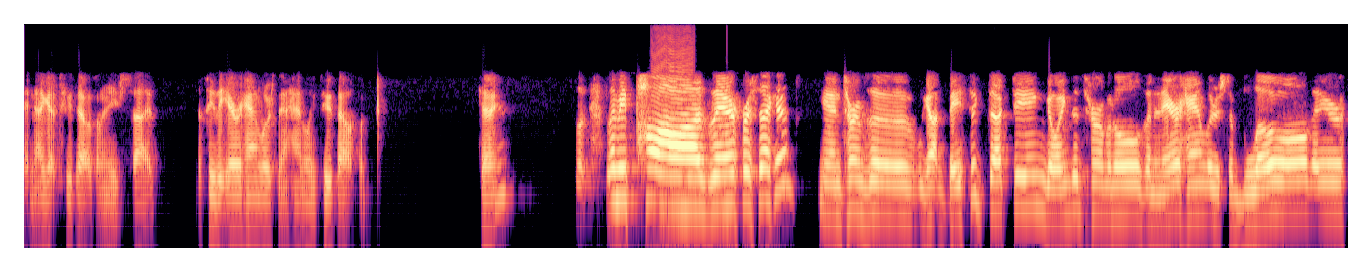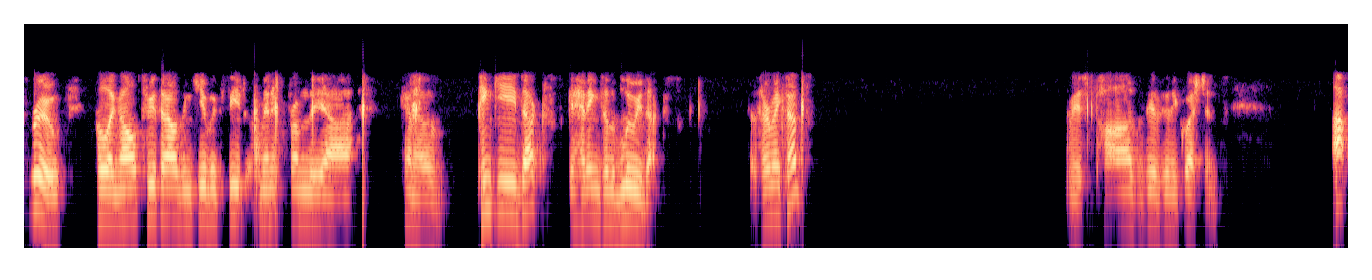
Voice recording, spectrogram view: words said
Okay, now I got 2,000 on each side. Let's see the air handlers now handling 2,000. Okay, let me pause there for a second. In terms of, we got basic ducting going to terminals and an air handler just to blow all the air through, pulling all 2,000 cubic feet a minute from the uh, kind of pinky ducts heading to the bluey ducts. Does that make sense? Let me just pause and see if there's any questions. Ah,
